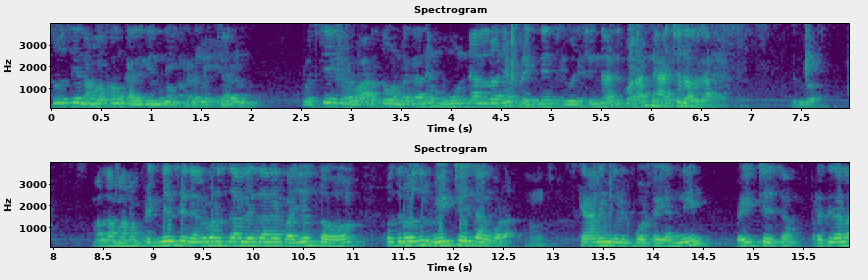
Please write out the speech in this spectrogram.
చూసి నమ్మకం కలిగింది ఇక్కడికి వచ్చారు. వచ్చి ఇక్కడ వాడుతూ ఉండగానే మూడు నెలల్లోనే ప్రెగ్నెన్సీ వచ్చింది. అది కూడా న్యాచురల్గా. ఇదిగో మళ్ళీ మనం ప్రెగ్నెన్సీ నిలబడుద్దా లేదా అనే భయంతో కొద్ది రోజులు వెయిట్ చేశాం కూడా. స్కానింగ్ రిపోర్ట్ అవన్నీ వెయిట్ చేసాం ప్రతి నెల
